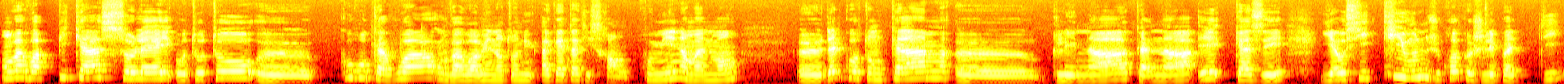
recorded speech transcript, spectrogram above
On va voir Pika, Soleil, Ototo, euh, Kurokawa, on va avoir bien entendu Akata qui sera en premier normalement. Euh, Delcourt Cam, euh, Kana et Kaze. Il y a aussi Kiun, je crois que je ne l'ai pas dit.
